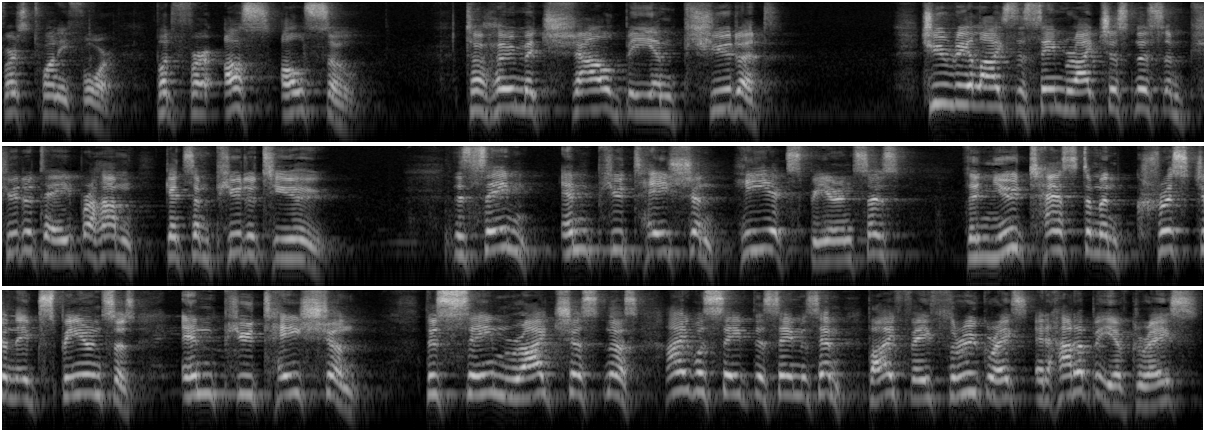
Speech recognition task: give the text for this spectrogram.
Verse 24 But for us also, to whom it shall be imputed. Do you realize the same righteousness imputed to Abraham gets imputed to you? The same imputation he experiences, the New Testament Christian experiences imputation, the same righteousness. I was saved the same as him by faith through grace. It had to be of grace,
